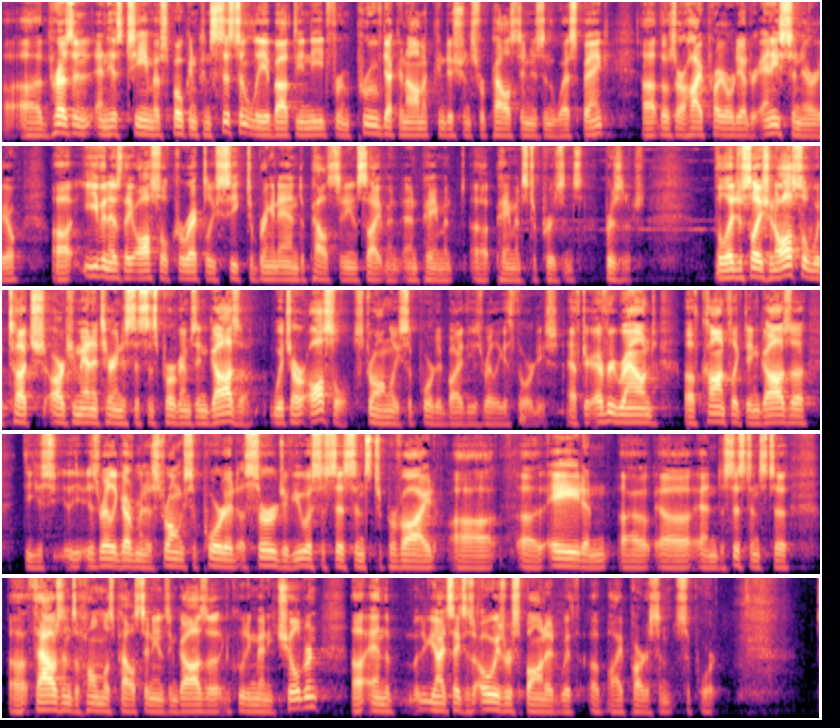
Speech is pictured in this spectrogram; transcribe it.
Uh, the president and his team have spoken consistently about the need for improved economic conditions for Palestinians in the West Bank. Uh, those are a high priority under any scenario, uh, even as they also correctly seek to bring an end to Palestinian incitement and payment, uh, payments to prisons, prisoners. The legislation also would touch our humanitarian assistance programs in Gaza, which are also strongly supported by the Israeli authorities. After every round of conflict in Gaza, the Israeli government has strongly supported a surge of U.S. assistance to provide uh, uh, aid and, uh, uh and assistance to uh, thousands of homeless Palestinians in Gaza, including many children. Uh, and the, the United States has always responded with bipartisan support.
